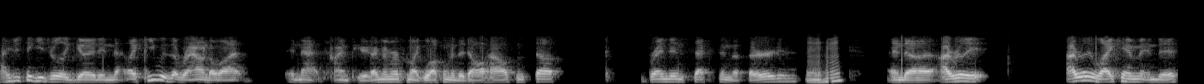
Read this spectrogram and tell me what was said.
I just think he's really good in that. Like he was around a lot in that time period. I remember from like Welcome to the Dollhouse and stuff. Brendan Sexton the third is his name. mhm. and uh, I really, I really like him in this.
